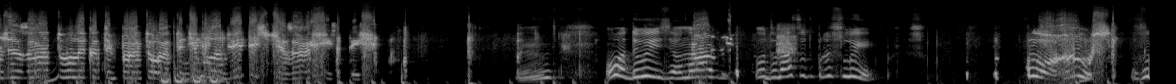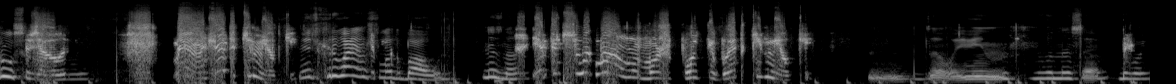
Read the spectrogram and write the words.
вже занадто велика температура. Тоді було 2000, а зараз 6000. М. О, дивися, у нас, о, до нас тут прийшли. О, груз. Груз. Взяли. Блін, а чого такі мелкі? Відкриваємо шлагбаум. Не знаю. Я під шлагбаумом можу пойти, бо я такий мелкий. Давай він винесе. Давай.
